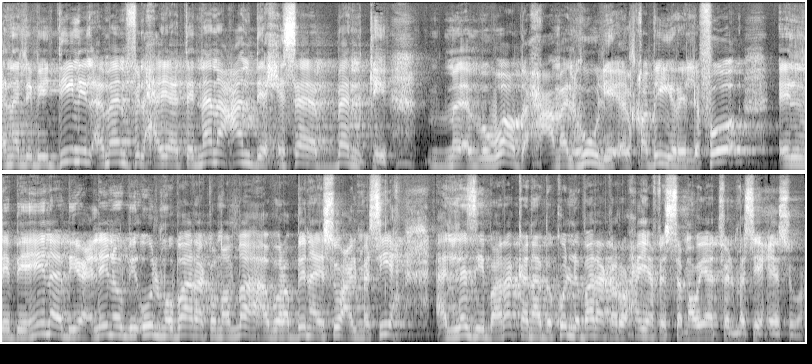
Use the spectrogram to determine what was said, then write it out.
أنا اللي بيديني الأمان في الحياة إن أنا عندي حساب بنكي. واضح عملهولي القدير اللي فوق اللي هنا بيعلنوا بيقول مبارك الله أبو ربنا يسوع المسيح الذي باركنا بكل بركة روحية في السماويات في المسيح يسوع.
